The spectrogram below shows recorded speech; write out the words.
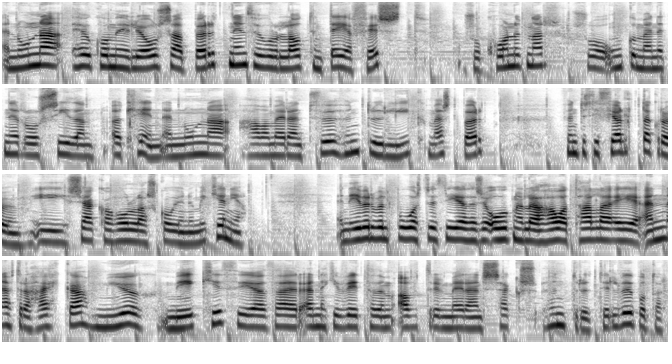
En núna hefur komið í ljósa að börnin þau voru látin degja fyrst og svo konurnar, svo ungumennir og síðan öll hinn en núna hafa meira en 200 lík mest börn fundist í fjöldagröfum í Shakahóla skójunum í Kenya. En yfirvöld búast við því að þessi óhugnarlega háa tala eigi enn eftir að hækka mjög mikið því að það er enn ekki vitað um afdrif meira enn 600 til viðbútar.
